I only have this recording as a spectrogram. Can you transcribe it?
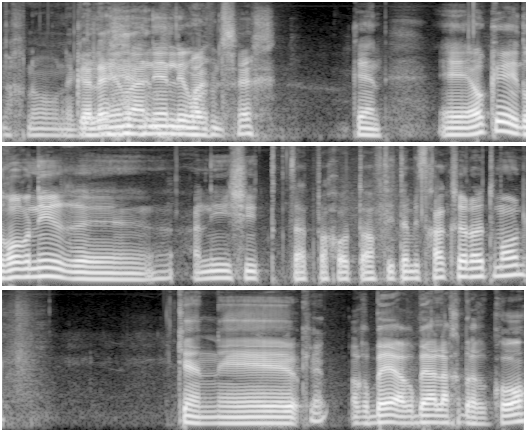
אנחנו נגלה. יהיה מעניין לראות. בהמשך. כן. אה, אוקיי, דרור ניר, אה, אני אישית קצת פחות אהבתי את המשחק שלו אתמול. כן, אה, כן. הרבה הרבה הלך דרכו,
